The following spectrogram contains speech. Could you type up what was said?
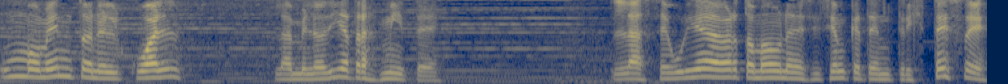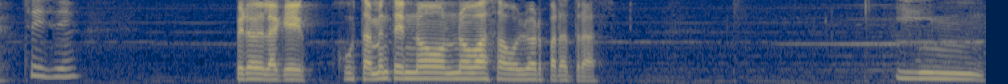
un momento en el cual la melodía transmite la seguridad de haber tomado una decisión que te entristece, sí, sí. pero de la que justamente no, no vas a volver para atrás. Y mm,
